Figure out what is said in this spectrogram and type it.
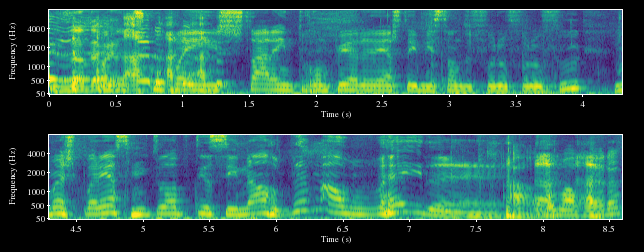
Exatamente. Desculpem estar a interromper esta emissão de Furu Furu Fu, mas parece-me que estou a obter sinal da Malveira. Ah, uma Malveira.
